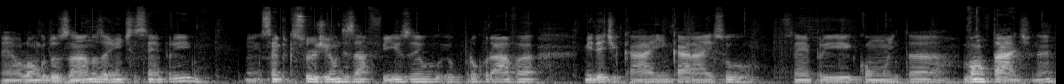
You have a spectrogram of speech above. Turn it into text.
É, ao longo dos anos, a gente sempre, sempre que surgiam desafios, eu, eu procurava me dedicar e encarar isso sempre com muita vontade, né?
